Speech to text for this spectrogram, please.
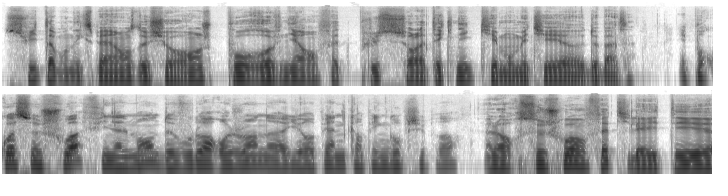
suite à mon expérience de chez Orange pour revenir en fait plus sur la technique qui est mon métier de base. Et pourquoi ce choix finalement de vouloir rejoindre European Camping Group Support? Alors ce choix en fait il a été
